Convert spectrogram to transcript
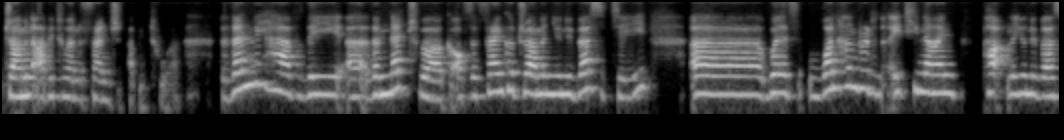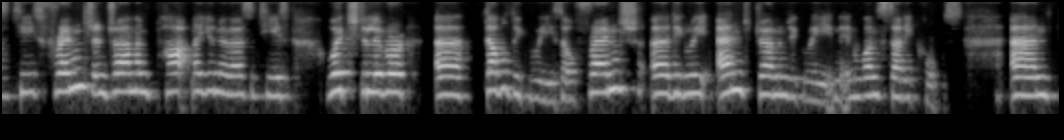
German Abitur and French Abitur. Then we have the uh, the network of the Franco-German University uh, with 189 partner universities, French and German partner universities, which deliver a double degree, so French uh, degree and German degree in, in one study course. And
